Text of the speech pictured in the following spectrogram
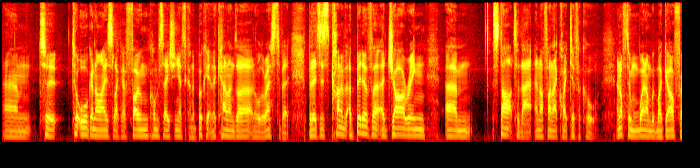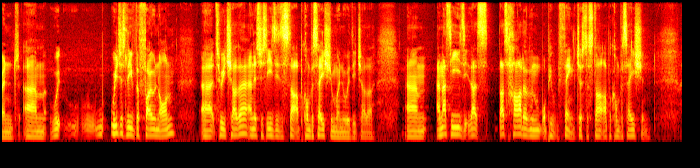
Um, to to organize like a phone conversation. You have to kind of book it in the calendar and all the rest of it. But there's this kind of a bit of a, a jarring um, start to that, and I find that quite difficult. And often when I'm with my girlfriend, um, we we just leave the phone on uh, to each other, and it's just easy to start up a conversation when we're with each other. Um, and that's easy. That's that's harder than what people think. Just to start up a conversation.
